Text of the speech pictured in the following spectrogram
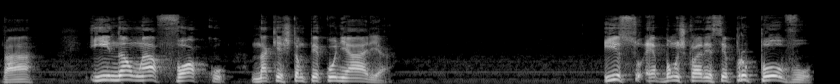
Tá? E não há foco na questão pecuniária. Isso é bom esclarecer para o povo.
